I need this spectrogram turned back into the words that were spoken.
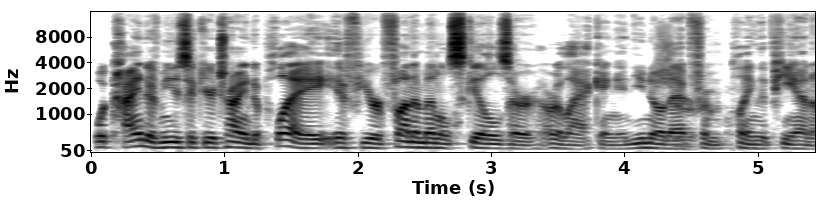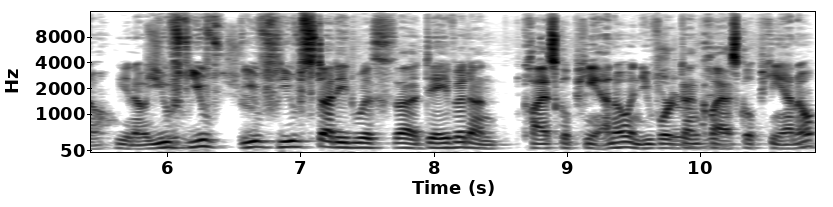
what kind of music you're trying to play if your fundamental skills are, are lacking, and you know sure. that from playing the piano. You know, Absolutely. you've you've sure. you've you've studied with uh, David on classical piano, and you've worked sure, on classical piano.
